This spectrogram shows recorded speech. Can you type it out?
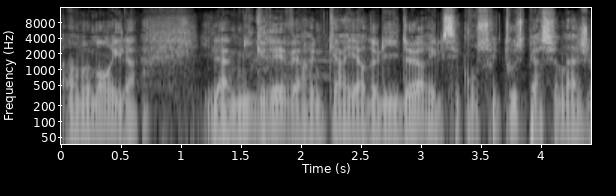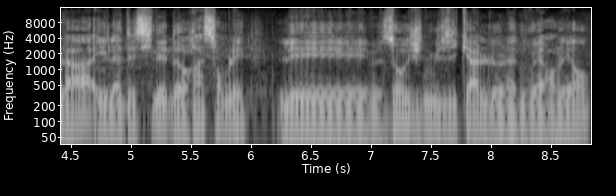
à un moment il a il a migré vers une carrière de leader, il s'est construit tout ce personnage là il a décidé de rassembler les origines musicales de la Nouvelle-Orléans.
